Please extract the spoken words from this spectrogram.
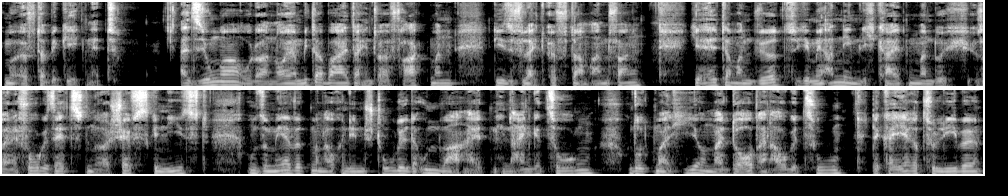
immer öfter begegnet. Als junger oder neuer Mitarbeiter hinterfragt man diese vielleicht öfter am Anfang. Je älter man wird, je mehr Annehmlichkeiten man durch seine Vorgesetzten oder Chefs genießt, umso mehr wird man auch in den Strudel der Unwahrheiten hineingezogen und drückt mal hier und mal dort ein Auge zu, der Karriere zuliebe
